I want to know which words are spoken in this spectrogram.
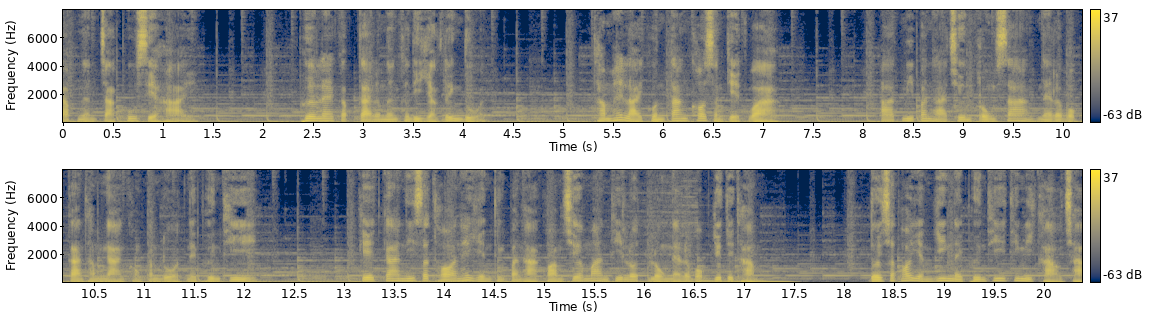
รับเงินจากผู้เสียหาย เพื่อแลกกับการดำเนินคดีอย่างเร่งด่วนทำให้หลายคนตั้งข้อสังเกตว่า อาจมีปัญหาเชิงโครงสร้างในระบบการทำงานของตำรวจในพื้นที่ เหตุการณ์นี้สะท้อนให้เห็นถึงปัญหาความเชื่อมั่นที่ลดลงในระบบยุติธรรม โดยเฉพาะอย่างยิ่งในพื้นที่ที่มีข่าวเช้า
